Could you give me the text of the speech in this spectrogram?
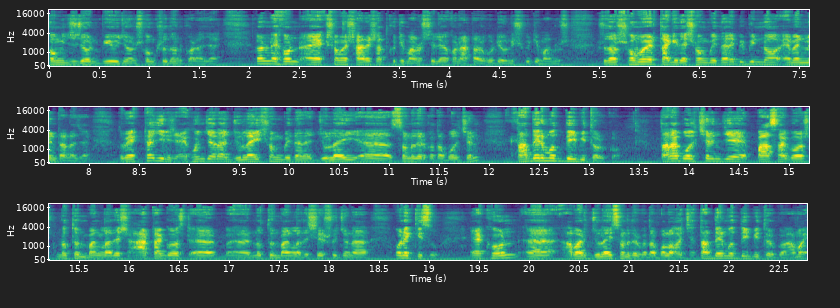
সংযোজন, বিয়োজন, সংশোধন করা যায়। কারণ এখন এক সময় সাড়ে সাত কোটি মানুষ ছিল, এখন আঠারো কোটি, উনিশ কোটি মানুষ। সুতরাং সময়ের তাগিদে সংবিধানে বিভিন্ন অ্যামেন্ডমেন্ট আনা যায়। তবে একটা জিনিস, এখন যারা জুলাই সংবিধানে, জুলাই সনদের কথা বলছেন, তাদের মধ্যেই বিতর্ক। তারা বলছেন যে পাঁচ আগস্ট, নতুন বাংলাদেশ, আট আগস্ট নতুন বাংলাদেশের সূচনা, অনেক কিছু। এখন আবার জুলাই সনদের কথা বলা হচ্ছে তাদের মধ্যেই বিতর্ক। আমার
